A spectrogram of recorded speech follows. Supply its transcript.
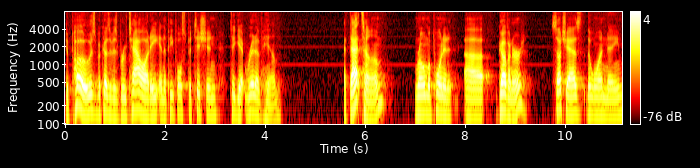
deposed because of his brutality and the people's petition to get rid of him. At that time, Rome appointed uh, governor, such as the one named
